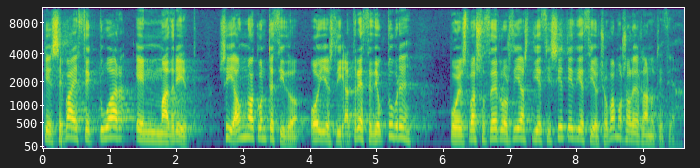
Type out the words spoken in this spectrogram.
que se va a efectuar en Madrid. Sí, aún no ha acontecido. Hoy es día 13 de octubre, pues va a suceder los días 17 y 18. Vamos a leer la noticia.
